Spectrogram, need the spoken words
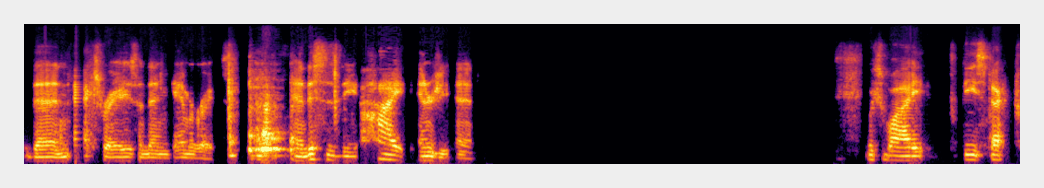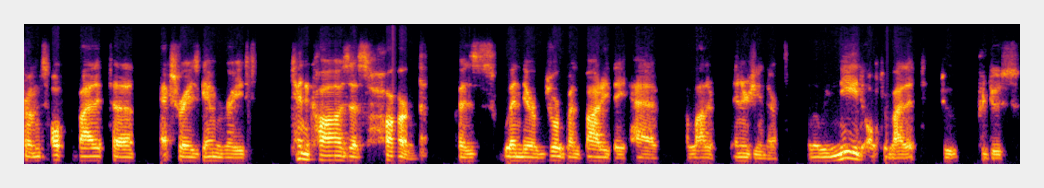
then X-rays, and then gamma rays. And this is the high energy end. Which is why these spectrums, ultraviolet uh, X-rays, gamma rays, tend to cause us harm because when they're absorbed by the body, they have a lot of energy in there. Although we need ultraviolet to produce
